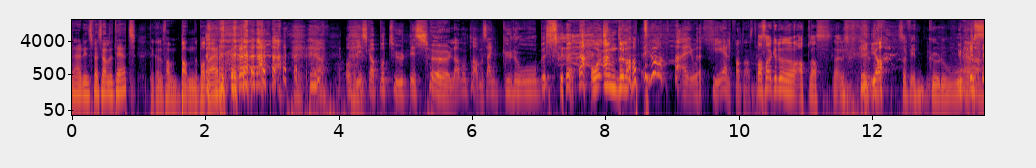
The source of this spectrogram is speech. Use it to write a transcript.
er din spesialitet. Det kan du faen meg banne på der. ja. Og de skal på tur til Sørland og ta med seg en globus. Og undulat! Ja, det er jo helt fantastisk. Hva sa ikke du nå, Atlas? Ja. Så fin globus.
